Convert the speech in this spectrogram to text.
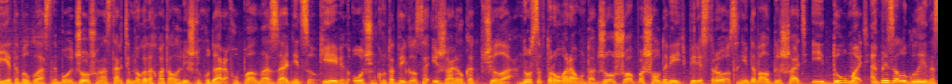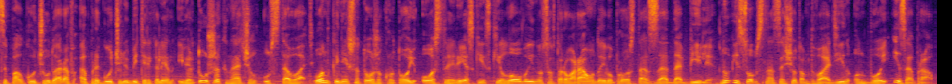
И это был классный бой. Джошу на старте много нахватал лишних ударов, упал на задницу. Кевин очень круто двигался и жарил как пчела. Но со второго раунда Джошуа пошел давить, перестроился, не давал дышать и думать. Обрезал углы, насыпал кучу ударов, а прыгучий любитель колен и вертушек начал уставать. Он, конечно, тоже крутой, острый, резкий, скилловый, но со второго раунда его просто задавили. Ну и, собственно, со счетом 2-1 он бой и забрал.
